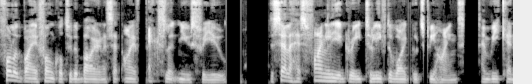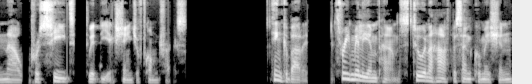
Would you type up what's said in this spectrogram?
Followed by a phone call to the buyer and I said, I have excellent news for you. The seller has finally agreed to leave the white goods behind and we can now proceed with the exchange of contracts. Think about it. Three million pounds, two and a half percent commission,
